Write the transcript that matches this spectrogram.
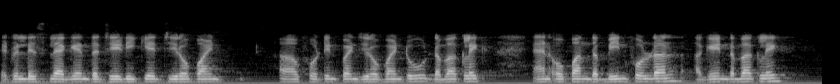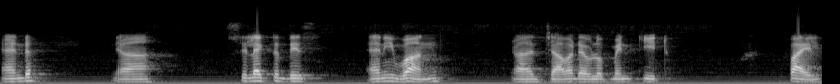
It will display again the JDK 0.14.0.2 uh, double click and open the bin folder. Again double click and uh, select this any one uh, Java development kit file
